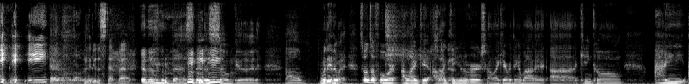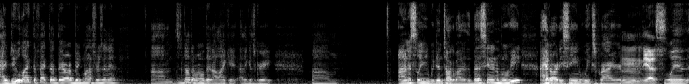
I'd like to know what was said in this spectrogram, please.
And I love it. they do the step back. It is the best. It is so good. Um, but either way, so it's a four. I like it. I So like the universe. I like everything about it. Uh, King Kong. I I do like the fact that there are big monsters in it. Um, there's nothing wrong with it. I like it. I think it's great. Um, honestly, we didn't talk about it. The best scene in the movie I had already seen weeks prior Mm, yes. when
